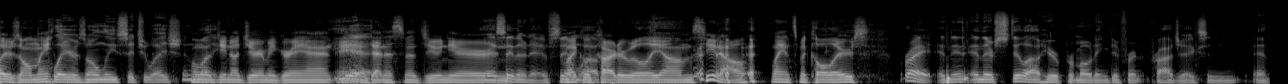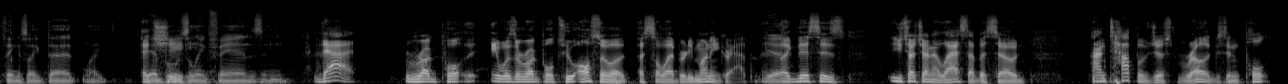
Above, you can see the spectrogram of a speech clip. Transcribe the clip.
players only players only situation. well, like, you know Jerami Grant and Yeah. Dennis Smith Jr yeah, and say their names. say Michael. Carter Williams, you know, Lance McCullers. Right, and then, and they're still out here promoting different projects and and things like that, like bamboozling fans and That rug pull, it was a rug pull too, also a, a celebrity money grab. Yeah. Like this is, you touched on it last episode. On top of just rugs and pull,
